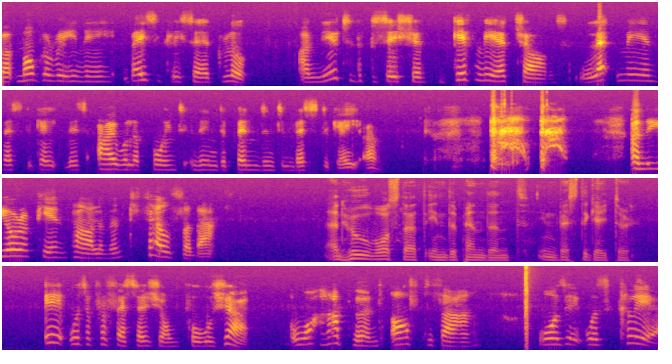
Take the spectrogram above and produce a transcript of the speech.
But Mogherini basically said, look, I'm new to the position. Give me a chance. Let me investigate this. I will appoint an independent investigator. and the European Parliament fell for that. And who was that independent investigator? It was a Professor Jean Paul Jacques. What happened after that was it was clear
